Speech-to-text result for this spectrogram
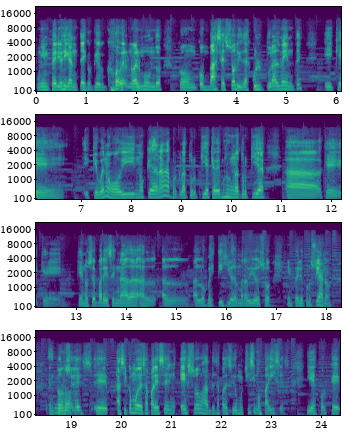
un imperio gigantesco que gobernó el mundo con, con bases sólidas culturalmente y que, y que bueno, hoy no queda nada porque la Turquía que vemos es una Turquía uh, que, que, que, no se parece en nada al, al, a los vestigios del maravilloso imperio prusiano. Entonces, eh, así como desaparecen esos, han desaparecido muchísimos países y es porque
